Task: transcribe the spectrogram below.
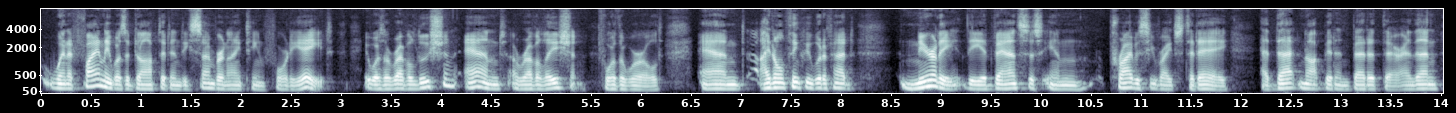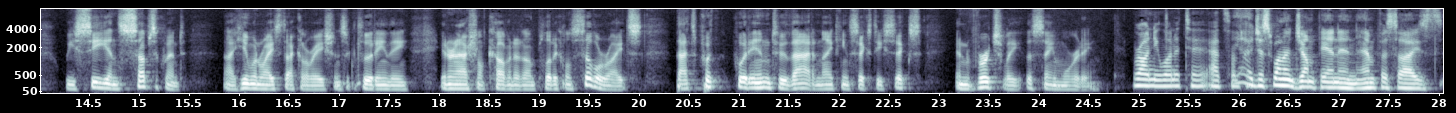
when it finally was adopted in December 1948, it was a revolution and a revelation for the world. And I don't think we would have had nearly the advances in privacy rights today had that not been embedded there. And then we see in subsequent uh, human rights declarations, including the International Covenant on Political and Civil Rights. That's put, put into that in 1966 in virtually the same wording. Ron, you wanted to add something? Yeah, I just want to jump in and emphasize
